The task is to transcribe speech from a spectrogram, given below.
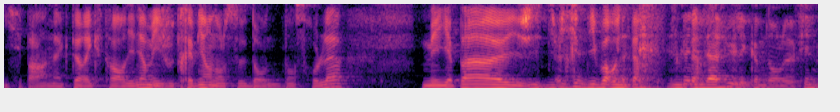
il- c'est pas un acteur extraordinaire, mais il joue très bien dans ce, dans, dans ce rôle-là. Mais il n'y a pas, c'est difficile d'y voir une Est-ce per- est-ce une que l'interview, il est comme dans le film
